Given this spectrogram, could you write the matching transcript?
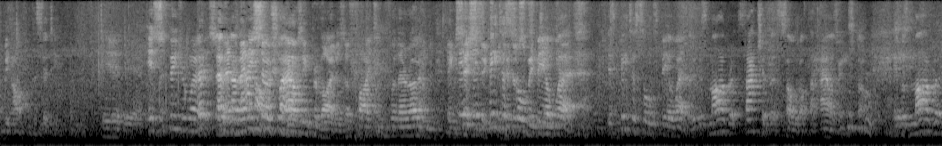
on behalf of the city. Is Peter aware But- that no, many, social wait. housing providers are fighting for their own Is, existing is Peter Soulsby aware? Is Peter Soulsby aware that it was Margaret Thatcher that sold off the housing stock? It was Margaret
